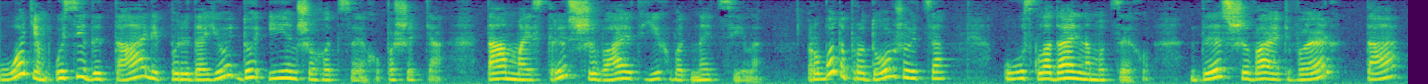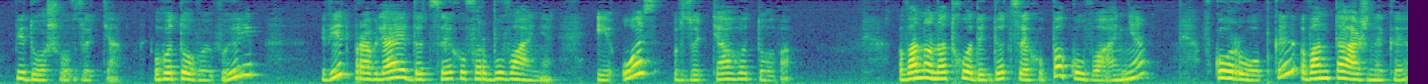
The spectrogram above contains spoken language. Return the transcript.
Потім усі деталі передають до іншого цеху пошиття. Там майстри зшивають їх в одне ціле. Робота продовжується у складальному цеху, де зшивають верх та підошву взуття. Готовий виріб відправляють до цеху фарбування. І ось взуття готове. Воно надходить до цеху пакування коробки, вантажники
